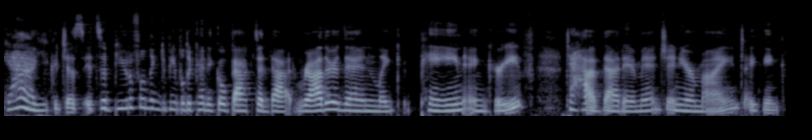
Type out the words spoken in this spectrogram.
yeah, you could just, it's a beautiful thing to people to kind of go back to that rather than like pain and grief to have that image in your mind. I think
